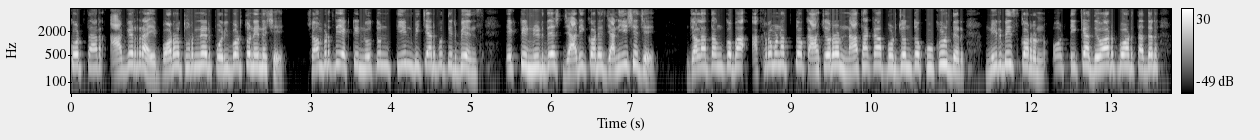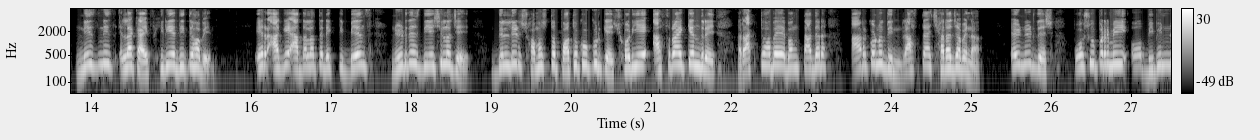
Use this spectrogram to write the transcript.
কোর্ট তার আগের রায়ে বড় ধরনের পরিবর্তন এনেছে। সম্প্রতি একটি নতুন তিন বিচারপতির বেঞ্চ একটি নির্দেশ জারি করে জানিয়েছে যে, জলাতঙ্ক বা আক্রমণাত্মক আচরণ না থাকা পর্যন্ত কুকুরদের নির্বীজকরণ ও টিকা দেওয়ার পর তাদের নিজ নিজ এলাকায় ফিরিয়ে দিতে হবে। এর আগে আদালতের একটি বেঞ্চ নির্দেশ দিয়েছিল যে, দিল্লির সমস্ত পথকুকুরকে সরিয়ে আশ্রয় কেন্দ্রে রাখতে হবে এবং তাদের আর কোনো দিন রাস্তায় ছাড়া যাবে না। এই নির্দেশ পশুপ্রেমী ও বিভিন্ন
